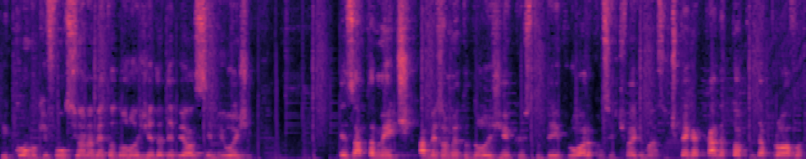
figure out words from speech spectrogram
E como que funciona a metodologia da DBOCM hoje? Exatamente a mesma metodologia que eu estudei para o Oracle Certified Master. A gente pega cada tópico da prova,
